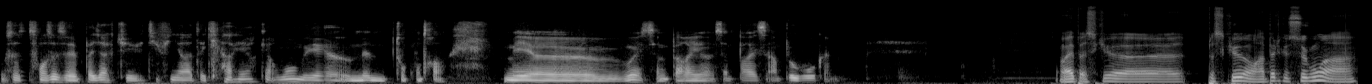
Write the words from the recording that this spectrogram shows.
au Stade français, ça ne veut pas dire que tu, finiras ta carrière, clairement, mais euh, même ton contrat. Mais euh, ouais, ça me, paraît, ça me paraît un peu gros quand même. Ouais, parce que, parce que on rappelle que Second a,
